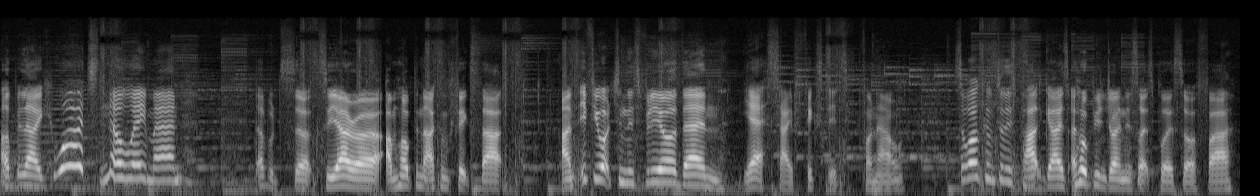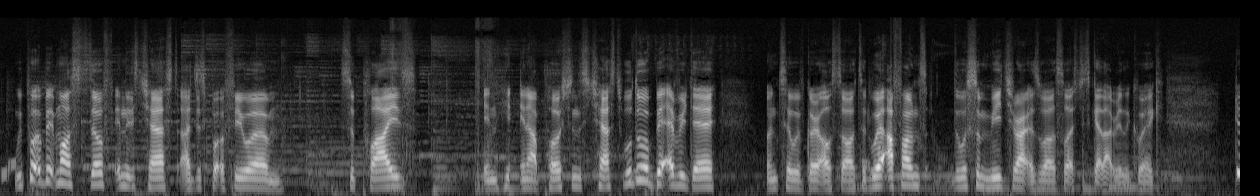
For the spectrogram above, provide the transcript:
I'll be like, what? No way, man. That would suck. So, yeah, uh, I'm hoping that I can fix that. And if you're watching this video, then, yes, I fixed it for now. So welcome to this part guys, I hope you're enjoying this Let's Play so far. We put a bit more stuff in this chest, I just put a few um, supplies in in our potions chest. We'll do a bit every day until we've got it all sorted. Wait, I found there was some meteorite as well, so let's just get that really quick. Uh,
